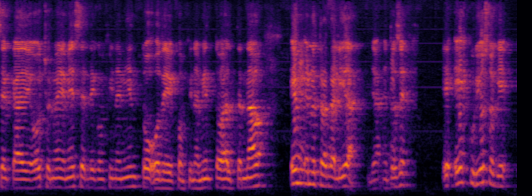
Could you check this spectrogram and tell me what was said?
cerca de 8 o 9 meses de confinamiento o de confinamientos alternados, es, nuestra realidad. ¿ya? Entonces, e, es curioso que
